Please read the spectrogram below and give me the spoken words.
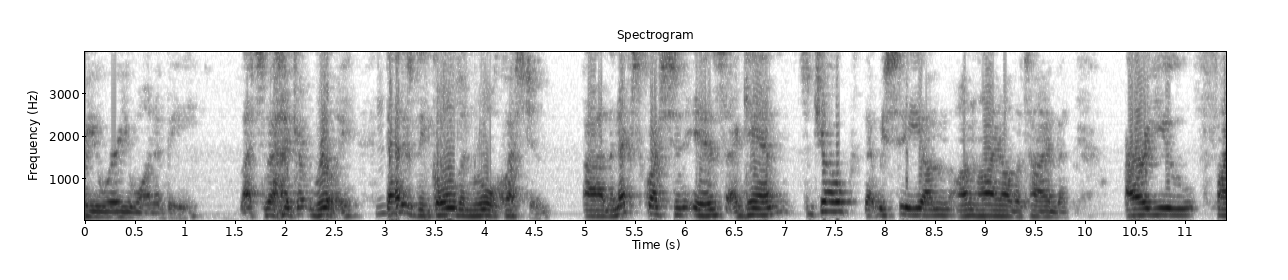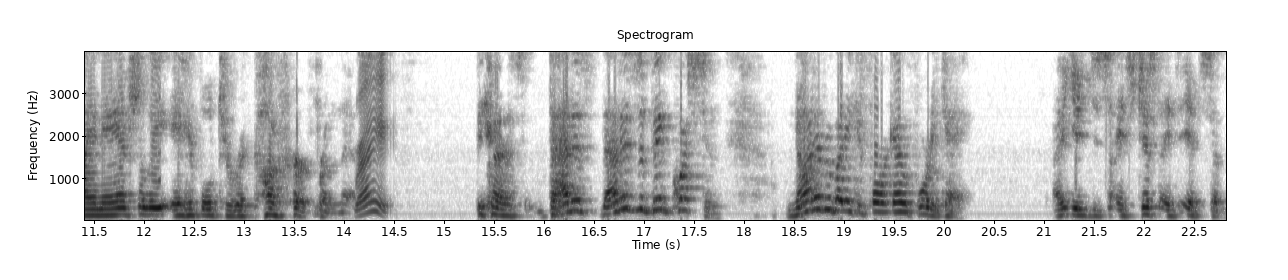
you where you want to be? That's like really, mm-hmm. that is the golden rule question. Uh, the next question is again, it's a joke that we see on online all the time, but are you financially able to recover from this? Right. Because that is that is a big question. Not everybody can fork out forty k. It's just it, it's a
